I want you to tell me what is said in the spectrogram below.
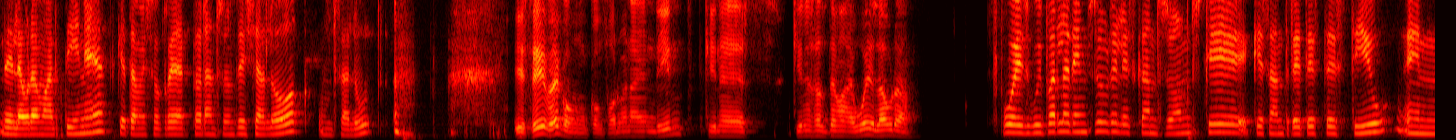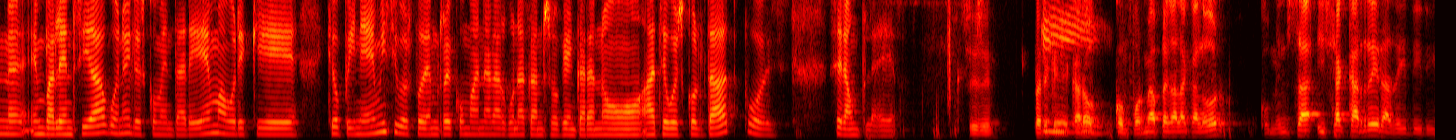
de Laura Martínez, que també sóc redactora en Sons de Xaloc. Un salut. I sí, bé, com, conforme anàvem dint, quin és, quin és el tema d'avui, Laura? Pues avui parlarem sobre les cançons que, que s'han tret aquest estiu en, en valencià bueno, i les comentarem, a veure què, què opinem i si vos podem recomanar alguna cançó que encara no hàgiu escoltat, pues serà un plaer. Sí, sí. Perquè, I- claro, conforme ha plegat la calor, comença eixa carrera de, de, de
